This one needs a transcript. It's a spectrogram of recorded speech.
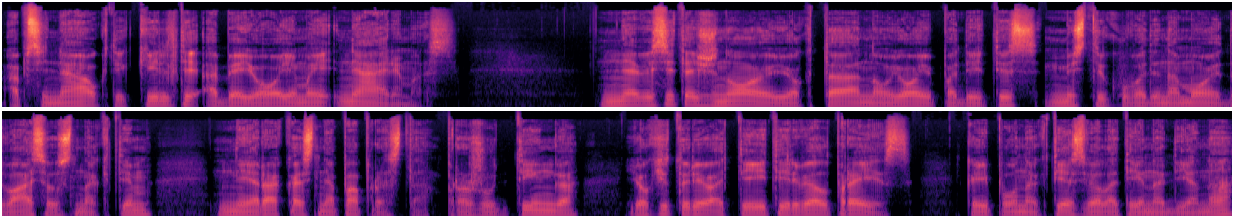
apsiniaukti, kilti abejojimai, nerimas. Ne visi te žinojo, jog ta naujoji padėtis, mistikų vadinamoji dvasios naktim, nėra kas nepaprasta, pražūtinga, jog ji turėjo ateiti ir vėl praeis, kai po nakties vėl ateina diena,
